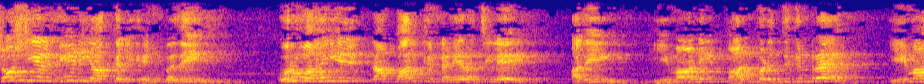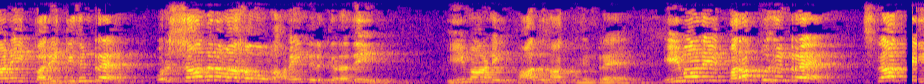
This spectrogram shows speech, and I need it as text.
சோசியல் மீடியாக்கள் என்பது ஒரு வகையில் நாம் பார்க்கின்ற நேரத்திலே அது ஈமானை பால்படுத்துகின்ற ஈமானை பறிக்குகின்ற ஒரு சாதனமாகவும் அமைந்திருக்கிறது. ஈமானை பாதுகாக்குகின்ற ஈமானை பரப்புகின்ற இஸ்லாத்தை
